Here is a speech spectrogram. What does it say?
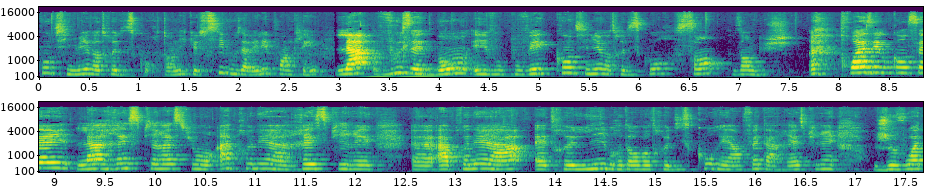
continuer votre discours. Tandis que si vous avez les points clés, là, vous êtes bon et vous pouvez continuer votre discours sans embûche. Troisième conseil, la respiration. Apprenez à respirer, euh, apprenez à être libre dans votre discours et en fait à respirer. Je vois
